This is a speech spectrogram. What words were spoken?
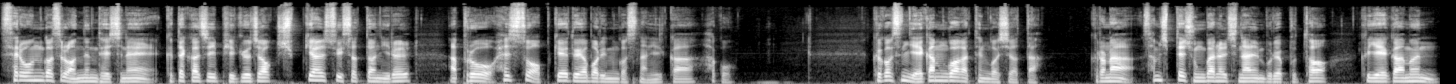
새로운 것을 얻는 대신에 그때까지 비교적 쉽게 할 수 있었던 일을 앞으로 할 수 없게 되어버리는 것은 아닐까 하고. 그것은 예감과 같은 것이었다. 그러나 30대 중반을 지날 무렵부터 그 예감은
